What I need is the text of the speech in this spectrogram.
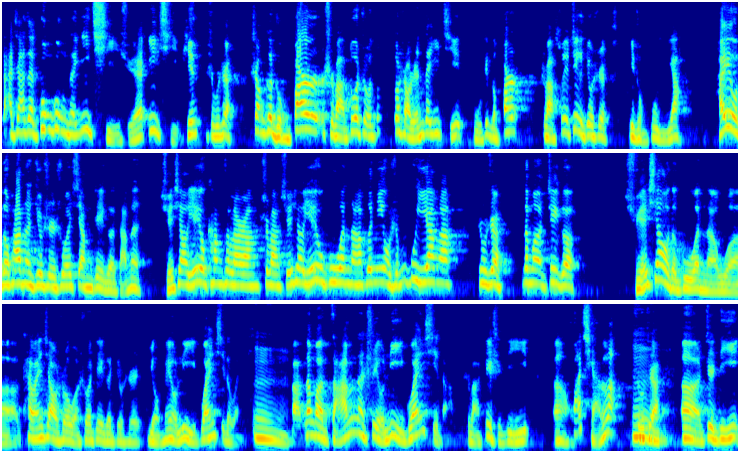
大家在公共的一起学、一起拼，是不是？上各种班儿，是吧？多少多少人在一起补这个班儿，是吧？所以这个就是一种不一样。还有的话呢，就是说像这个咱们学校也有 counselor 啊，是吧？学校也有顾问呐、和你有什么不一样啊？是不是？那么这个学校的顾问呢，我开玩笑说，我说这个就是有没有利益关系的问题。嗯啊，那么咱们呢是有利益关系的，是吧？这是第一，嗯，花钱了，是不是？嗯呃，这是第一。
